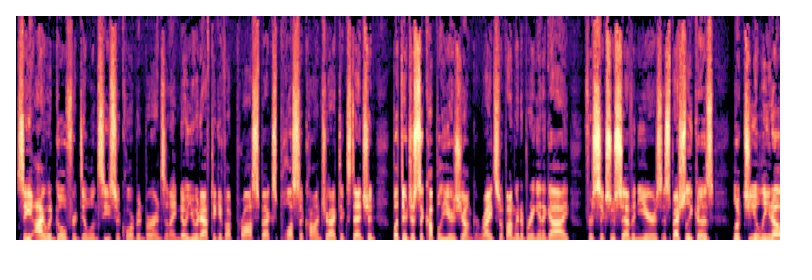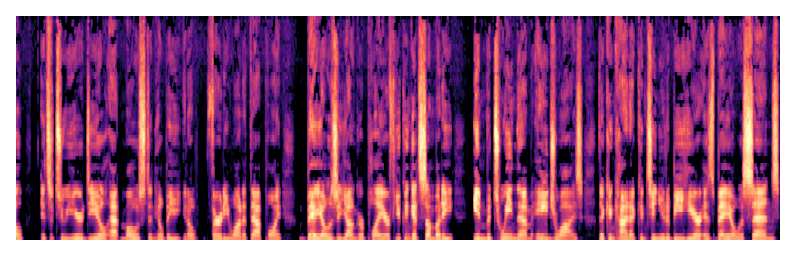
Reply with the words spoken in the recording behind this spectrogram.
See, I would go for Dylan Cease or Corbin Burnes, and I know you would have to give up prospects plus a contract extension, but they're just a couple of years younger, right? So if I'm going to bring in a guy for six or seven years, especially because, look, Giolito, it's a two year deal at most, and he'll be, you know, 31 at that point. Bello's a younger player. If you can get somebody in between them age wise that can kind of continue to be here as Bello ascends.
